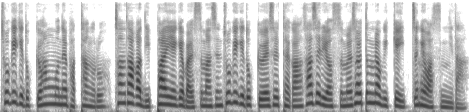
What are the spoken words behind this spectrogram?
초기 기독교 학문을 바탕으로 천사가 니파이에게 말씀하신 초기 기독교의 실태가 사실이었음을 설득력 있게 입증해 왔습니다.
